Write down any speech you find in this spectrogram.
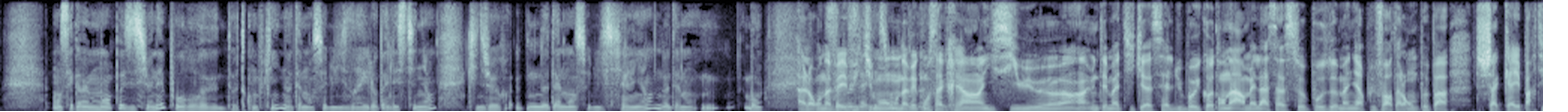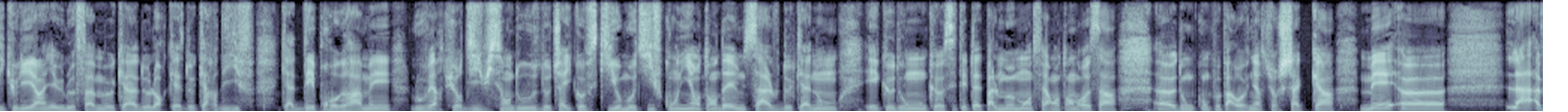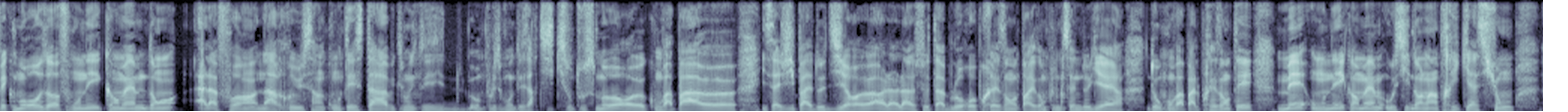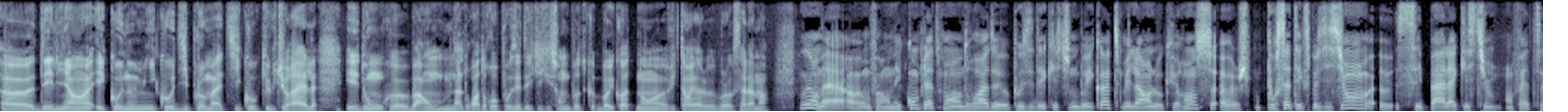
On s'est quand même moins positionné pour euh, d'autres conflits, notamment celui israélo-palestinien, qui dure, notamment celui syrien, notamment bon. Alors on avait effectivement, on avait consacré un, ici euh, une thématique à celle du boycott en armes, mais là ça se pose de manière plus forte. Alors on peut pas, chaque cas est particulier. Hein. Il y a eu le fameux cas de l'orchestre de Cardiff qui a déprogrammé l'ouverture 1812 de Tchaïkovski au motif qu'on y entendait une salve de canon et que donc euh, c'était peut-être pas le moment de faire entendre ça. Euh, donc on peut pas revenir sur chaque cas, mais euh, là avec Morozov, on est quand même dans à la fois un art russe incontestable, en plus bon, des artistes qui sont tous morts, euh, qu'on va pas, euh, il s'agit pas de dire euh, ah là là ce tableau représente par exemple une scène de guerre, donc on va pas le présenter, mais on est quand même aussi dans l'intrication euh, des liens économico, diplomatico, culturels, et donc bah, on a le droit de reposer des questions de boycott, non, Victoria Le Salama? Oui, on a, enfin on est complètement en droit de poser des questions de boycott, mais là en l'occurrence, pour cette exposition, c'est pas la question en fait.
